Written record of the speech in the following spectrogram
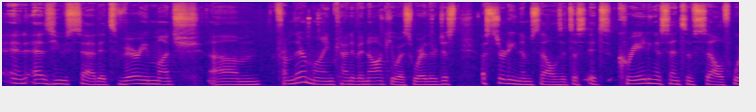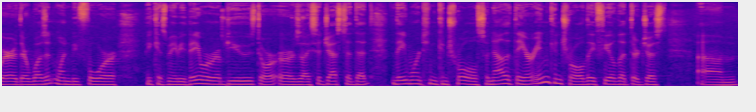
And as you said, it's very much um, from their mind kind of innocuous, where they're just asserting themselves. It's a, it's creating a sense of self where there wasn't one before because maybe they were abused, or, or as I suggested, that they weren't in control. So now that they are in control, they feel that they're just um,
